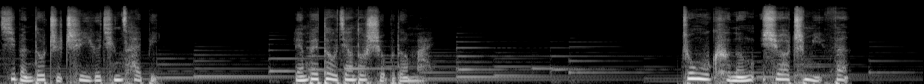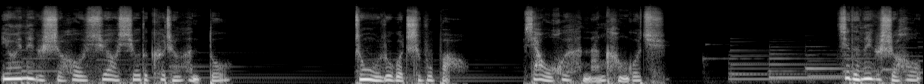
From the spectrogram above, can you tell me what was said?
基本都只吃一个青菜饼，连杯豆浆都舍不得买。中午可能需要吃米饭，因为那个时候需要修的课程很多。中午如果吃不饱，下午会很难扛过去。记得那个时候，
